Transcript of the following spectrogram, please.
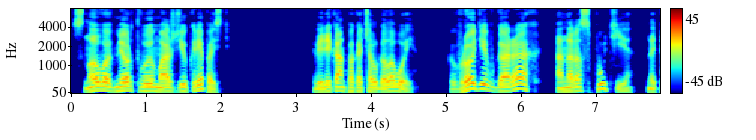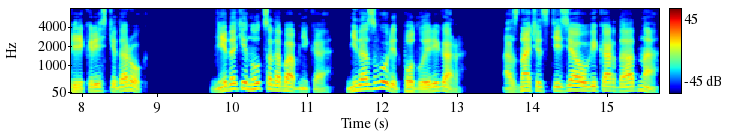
Снова в мертвую мажью крепость? Великан покачал головой. Вроде в горах, а на распутье, на перекрестье дорог. Не дотянуться до бабника, не дозволит подлый регар. А значит, стезя у Викарда одна.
